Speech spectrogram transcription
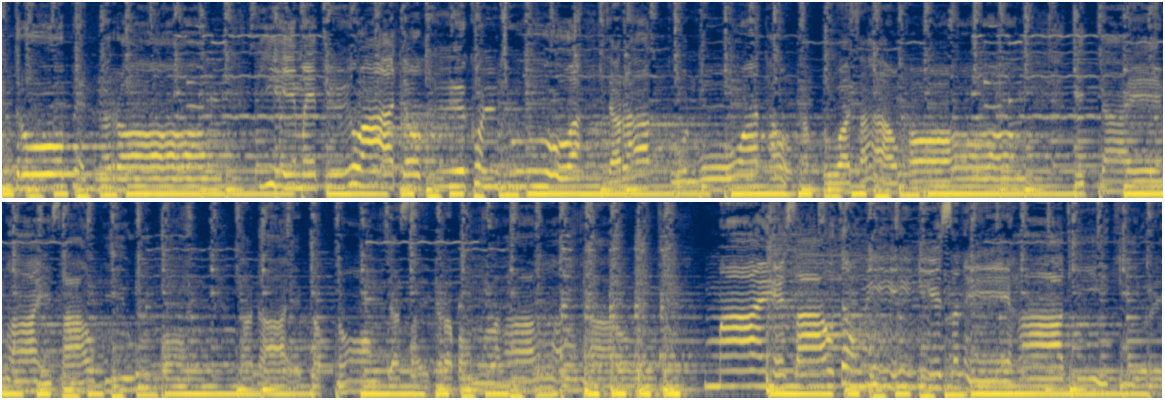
มตรูเป็นรองที่ไม่ถือว่าเจ้าคือคนชั่ว จะรักทูนหัวเท่ากับตัวสาวของจิตใจไม่สาวผิวผ่องถ้าได้กับน้องจะใส่กระป๋องล้างเอาไม่สาวเจ้ามีเสน่หาที่ขี้เร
